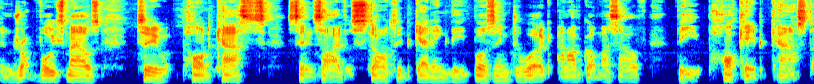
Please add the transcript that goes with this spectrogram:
and drop voicemails to podcasts since I've started getting the buzzing to work and I've got myself the Pocket Cast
